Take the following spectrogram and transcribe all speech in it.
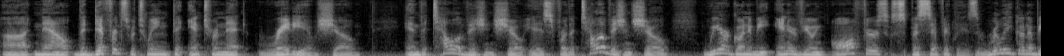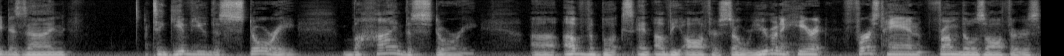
Uh, now, the difference between the internet radio show and the television show is for the television show, we are going to be interviewing authors specifically. It's really going to be designed to give you the story behind the story uh, of the books and of the authors. So you're going to hear it firsthand from those authors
